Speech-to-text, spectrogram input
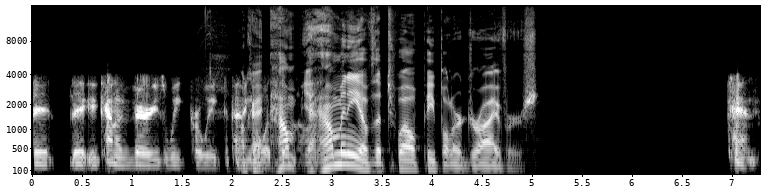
it, it, it kind of varies week per week depending on Okay, what's how going on. how many of the twelve people are drivers? Ten.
